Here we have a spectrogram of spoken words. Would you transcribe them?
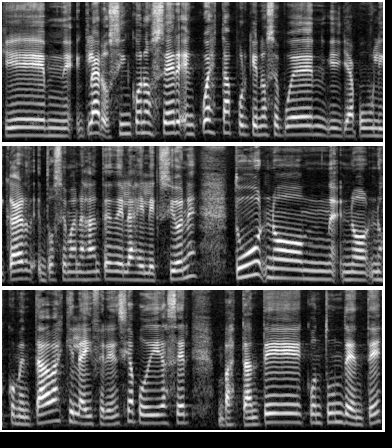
Que, mm, claro, sin conocer encuestas, porque no se pueden ya publicar dos semanas antes de las elecciones, tú no, mm, no, nos comentabas que la diferencia diferencia podía ser bastante contundente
